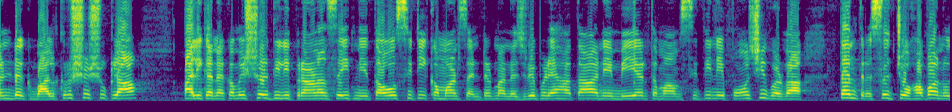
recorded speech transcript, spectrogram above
દંડક બાલકૃષ્ણ શુક્લા પાલિકાના કમિશનર દિલીપ રાણા સહિત નેતાઓ સિટી કમાન્ડ સેન્ટરમાં નજરે પડ્યા હતા અને મેયર તમામ સ્થિતિને પહોંચી વળવા તંત્ર સજ્જો હોવાનો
